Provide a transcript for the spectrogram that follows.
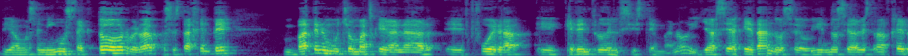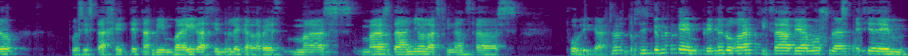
digamos, en ningún sector, ¿verdad? Pues esta gente va a tener mucho más que ganar eh, fuera eh, que dentro del sistema, ¿no? Y ya sea quedándose o viéndose al extranjero, pues esta gente también va a ir haciéndole cada vez más, más daño a las finanzas públicas. Entonces yo creo que en primer lugar quizá veamos una especie de,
